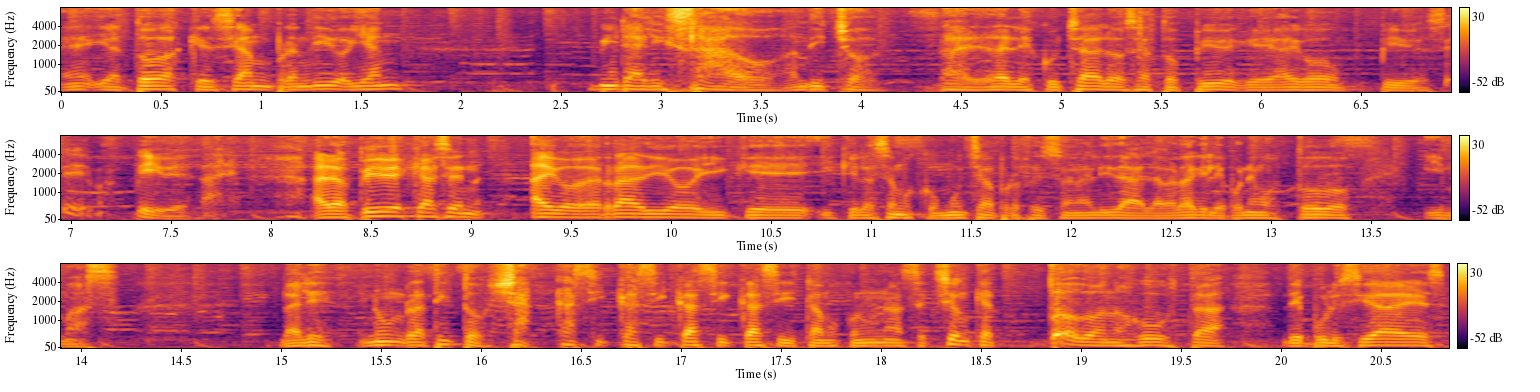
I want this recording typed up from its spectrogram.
eh, y a todas que se han prendido y han viralizado. Han dicho, dale, dale, escuchalos a estos pibes que algo. Pibes, sí, pibes, dale. A los pibes que hacen algo de radio y que, y que lo hacemos con mucha profesionalidad. La verdad que le ponemos todo y más. Dale, en un ratito, ya casi, casi, casi, casi estamos con una sección que a todos nos gusta de publicidades,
